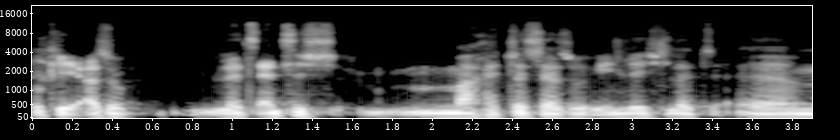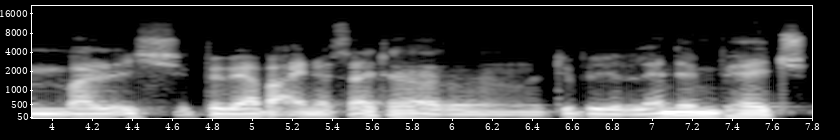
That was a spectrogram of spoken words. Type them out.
Okay, also letztendlich mache ich das ja so ähnlich, ähm, weil ich bewerbe eine Seite, also eine typische Landingpage,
